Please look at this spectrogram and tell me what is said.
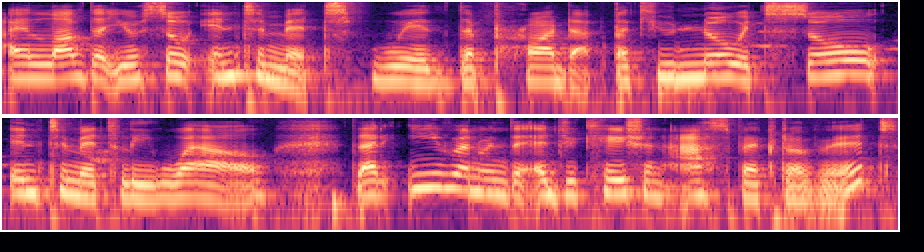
I love that you're so intimate with the product. Like you know it so intimately well that even in the education aspect of it,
